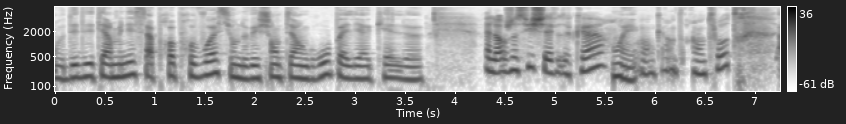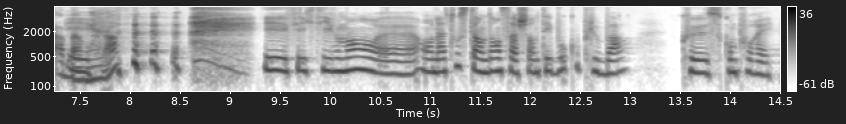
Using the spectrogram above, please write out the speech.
On veut déterminer sa propre voix si on devait chanter en groupe, elle est à quelle... Alors, je suis chef de chœur, entre autres. Ah ben voilà. et effectivement, euh, on a tous tendance à chanter beaucoup plus bas que ce qu'on pourrait.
